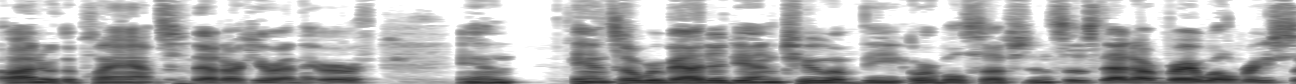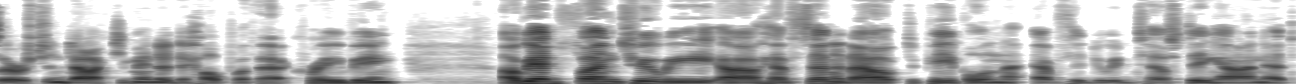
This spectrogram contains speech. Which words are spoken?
honor the plants that are here on the earth, and and so we've added in two of the herbal substances that are very well researched and documented to help with that craving. Uh, we had fun too. We uh, have sent it out to people and actually doing testing on it.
